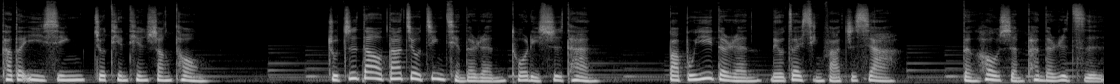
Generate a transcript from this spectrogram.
他的一心就天天伤痛。主知道搭救敬虔的人脱离试探，把不义的人留在刑罚之下，等候审判的日子。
